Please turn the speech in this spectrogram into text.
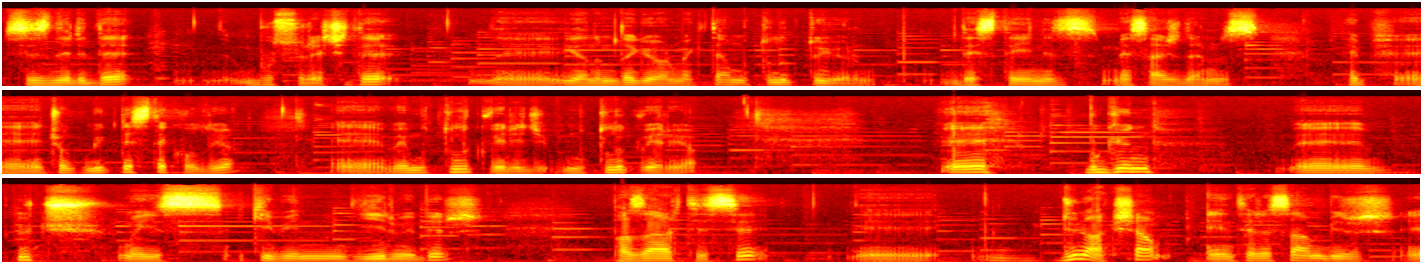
sizleri de bu süreçte e, yanımda görmekten mutluluk duyuyorum. Desteğiniz, mesajlarınız hep e, çok büyük destek oluyor e, ve mutluluk verici, mutluluk veriyor. E, bugün e, 3 Mayıs 2021 Pazartesi. E, dün akşam enteresan bir e,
